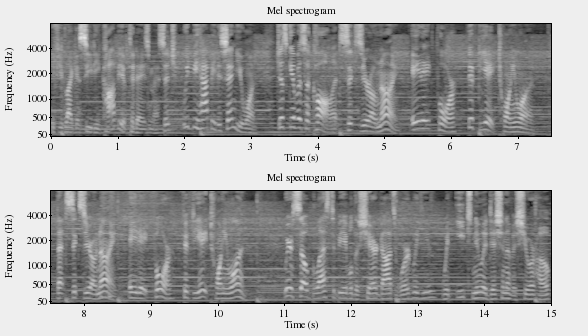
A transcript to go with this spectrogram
If you'd like a CD copy of today's message, we'd be happy to send you one. Just give us a call at 609 884 5821. That's 609 884 5821. We're so blessed to be able to share God's Word with you with each new edition of A Sure Hope,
